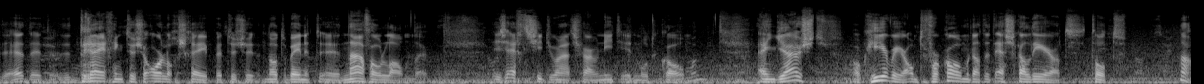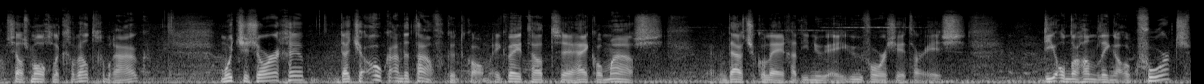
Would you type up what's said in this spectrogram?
de, de, dreiging tussen oorlogsschepen, tussen notabene NAVO-landen is echt een situatie waar we niet in moeten komen. En juist ook hier weer om te voorkomen dat het escaleert tot nou, zelfs mogelijk geweldgebruik, moet je zorgen dat je ook aan de tafel kunt komen. Ik weet dat uh, Heiko Maas, een Duitse collega die nu EU-voorzitter is, die onderhandelingen ook voert.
